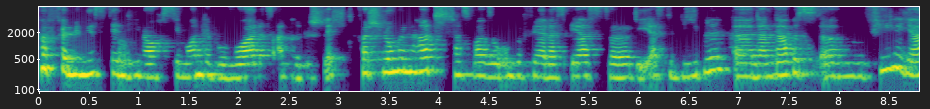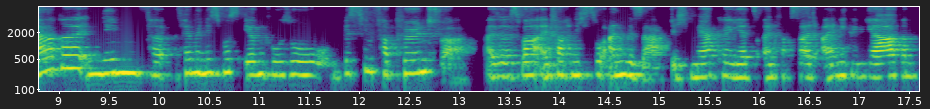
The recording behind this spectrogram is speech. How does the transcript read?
Feministin, die noch Simone de Beauvoir, das andere Geschlecht, verschlungen hat. Das war so ungefähr das erste, die erste Bibel. Äh, dann gab es ähm, viele Jahre, in denen Feminismus irgendwo so ein bisschen verpönt war. Also es war einfach nicht so angesagt. Ich merke jetzt einfach seit einigen Jahren,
